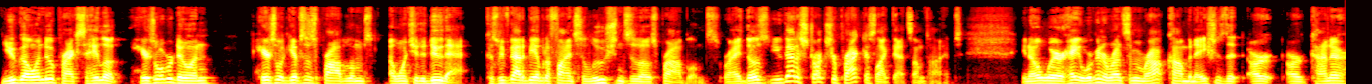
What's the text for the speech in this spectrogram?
you go into a practice, say, "Hey, look, here's what we're doing. Here's what gives us problems. I want you to do that." Because we've got to be able to find solutions to those problems, right? Those you got to structure practice like that sometimes you know, where hey, we're going to run some route combinations that are are kind of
